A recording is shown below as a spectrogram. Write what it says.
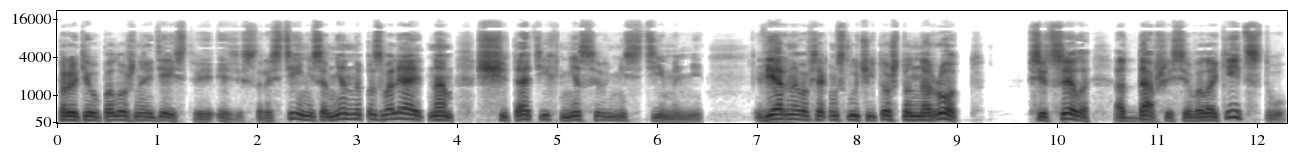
Противоположное действие этих страстей, несомненно, позволяет нам считать их несовместимыми. Верно, во всяком случае, то, что народ, всецело отдавшийся волокитству,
